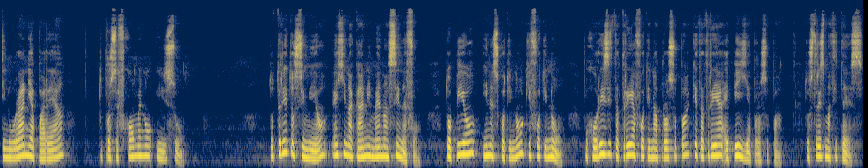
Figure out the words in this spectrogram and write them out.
την ουράνια παρέα του προσευχόμενου Ιησού. Το τρίτο σημείο έχει να κάνει με ένα σύννεφο, το οποίο είναι σκοτεινό και φωτεινό, που χωρίζει τα τρία φωτεινά πρόσωπα και τα τρία επίγεια πρόσωπα, τους τρεις μαθητές.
